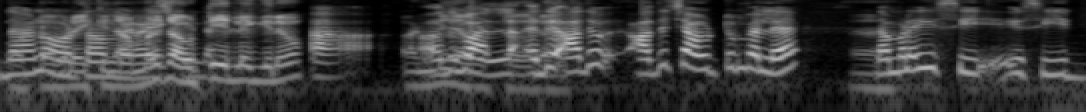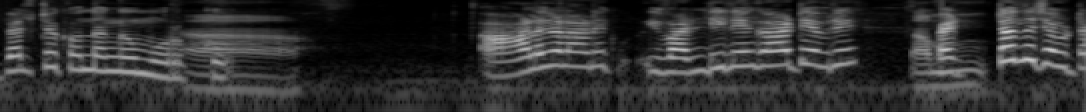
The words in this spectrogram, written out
ഇതാണ് ഓട്ടോ ബ്രേക്കിന് ഓട്ടോ നമ്മൾ ചവിട്ടിയില്ലെങ്കിലോ അത് വല്ല അത് അത് ചവിട്ടുമ്പല്ലേ നമ്മൾ ഈ സീറ്റ് ബെൽറ്റ് ഒക്കെ ഒന്ന് അങ്ങ് മുറുക്കും. ആളുകളാണ് ഈ വണ്ടീനെയും കാട്ടി അവർ പെട്ടെന്ന് ചവിട്ട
